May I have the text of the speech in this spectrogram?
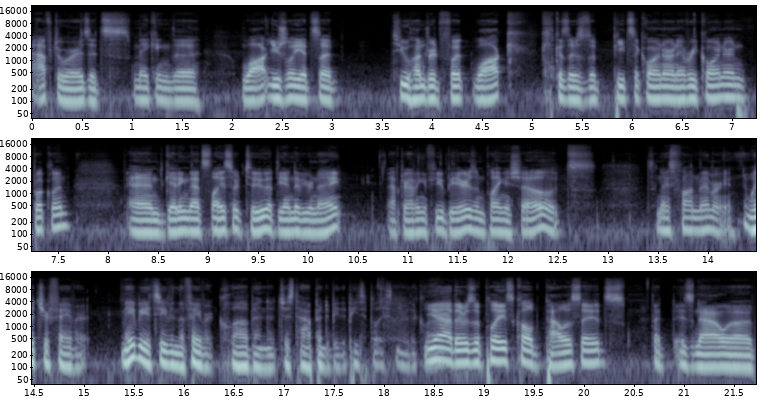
afterwards it's making the walk. Usually it's a 200 foot walk because there's a pizza corner in every corner in Brooklyn, and getting that slice or two at the end of your night after having a few beers and playing a show. It's it's a nice fond memory. What's your favorite? Maybe it's even the favorite club, and it just happened to be the pizza place near the club. Yeah, there was a place called Palisades that is now a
